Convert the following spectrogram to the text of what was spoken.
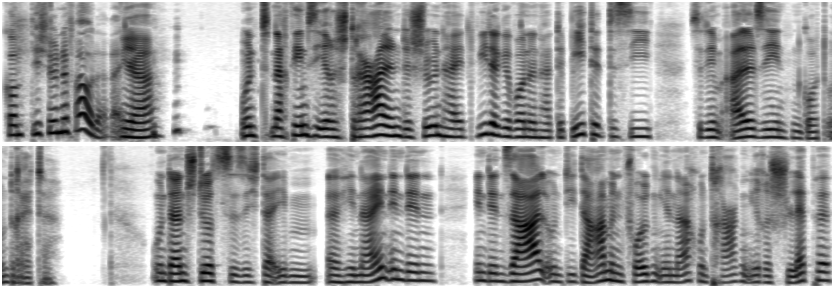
Kommt die schöne Frau da rein. Ja. Und nachdem sie ihre strahlende Schönheit wiedergewonnen hatte, betete sie zu dem allsehenden Gott und Retter. Und dann stürzte sich da eben äh, hinein in den, in den Saal und die Damen folgen ihr nach und tragen ihre Schleppe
